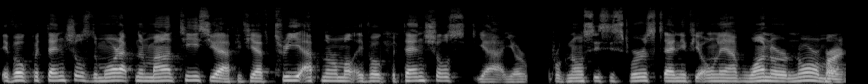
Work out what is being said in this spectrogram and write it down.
evoke potentials, the more abnormalities you have. If you have three abnormal evoke potentials, yeah, your prognosis is worse than if you only have one or normal. Right.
